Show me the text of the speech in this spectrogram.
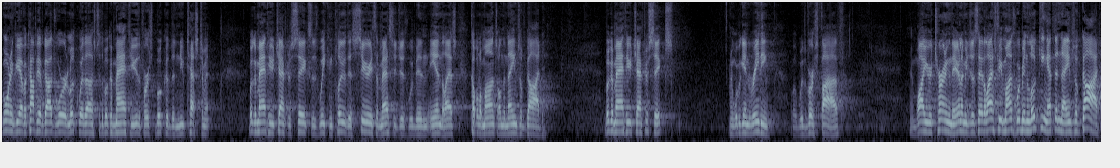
morning, if you have a copy of God's Word, look with us to the book of Matthew, the first book of the New Testament. Book of Matthew, chapter 6, as we conclude this series of messages we've been in the last couple of months on the names of God. Book of Matthew, chapter 6, and we'll begin reading with verse 5. And while you're turning there, let me just say the last few months we've been looking at the names of God.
